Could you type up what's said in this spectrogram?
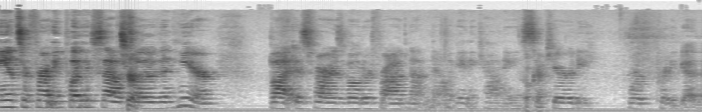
answer for any place else Sure. other than here, but as far as voter fraud, not in Allegany County, Okay. security, we're pretty good.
